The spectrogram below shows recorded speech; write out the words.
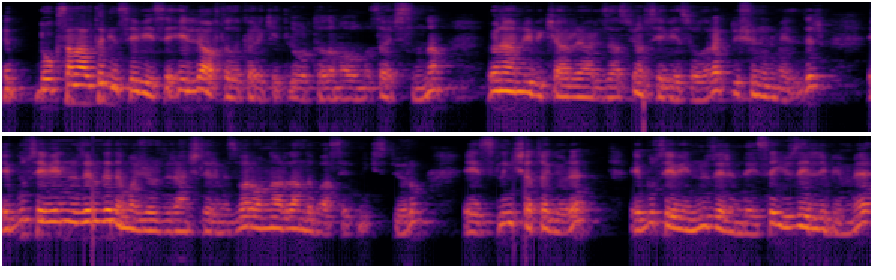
96.000 seviyesi 50 haftalık hareketli ortalama olması açısından önemli bir kar realizasyon seviyesi olarak düşünülmelidir. E, bu seviyenin üzerinde de majör dirençlerimiz var. Onlardan da bahsetmek istiyorum. E, Slingshot'a göre e, bu seviyenin üzerinde ise 150.000 ve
